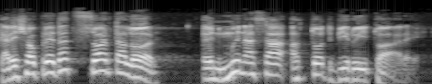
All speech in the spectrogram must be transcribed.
care și-au predat soarta lor în mâna sa a tot biruitoare.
